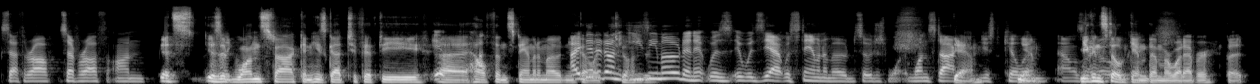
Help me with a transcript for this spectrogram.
Sephiroth, Sephiroth on It's is Like- it one stock and he's got 250 It- uh, health and stamina mode. And I did got it on 200. easy mode, and it was it was yeah, it was stamina mode. So just one, one stock, Yeah. you just kill Yeah. him. I was You like, can oh, still okay. gimp him or whatever, but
